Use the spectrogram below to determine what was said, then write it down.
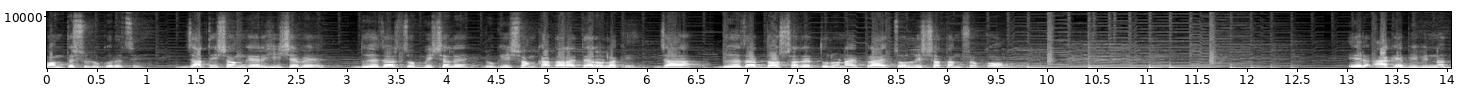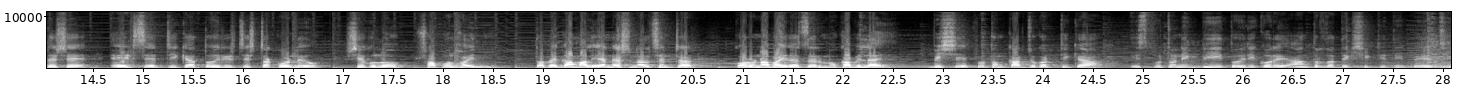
কমতে শুরু করেছে। জাতিসংঘের হিসেবে দুই হাজার চব্বিশ সালে রোগীর সংখ্যা দাঁড়ায় তেরো লাখে, যা দু হাজার দশ সালের তুলনায় প্রায় চল্লিশ শতাংশ কম। এর আগে বিভিন্ন দেশে এইডসের টিকা তৈরির চেষ্টা করলেও সেগুলো সফল হয়নি। তবে গামালিয়া ন্যাশনাল সেন্টার করোনা ভাইরাসের মোকাবিলায় বিশ্বে প্রথম কার্যকর টিকা স্পুটনিক ভি তৈরি করে আন্তর্জাতিক স্বীকৃতি পেয়েছে।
